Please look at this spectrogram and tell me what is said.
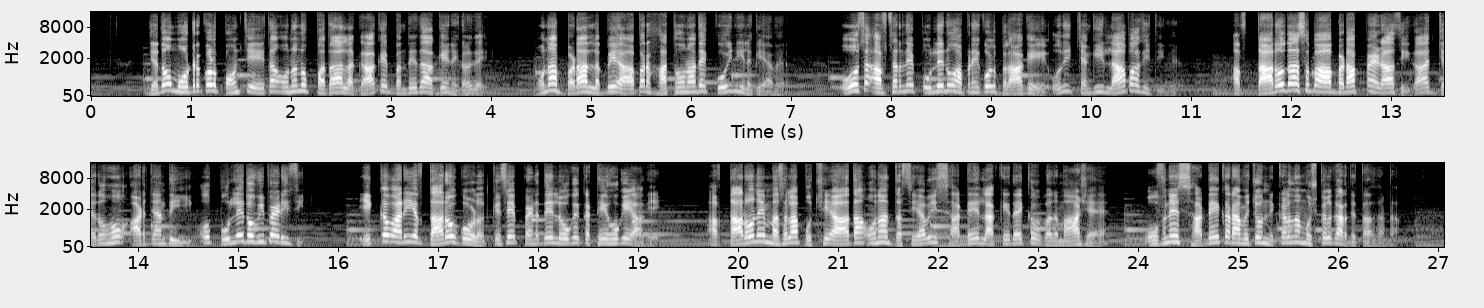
ਜਦੋਂ ਮੋਟਰ ਕੋਲ ਪਹੁੰਚੇ, ਤਾਂ ਉਹਨਾਂ ਨੂੰ ਪਤਾ ਲੱਗਾ ਕਿ ਬੰਦੇ ਤਾਂ ਅੱਗੇ ਨਿਕਲ ਗਏ। ਉਹਨਾਂ ਬੜਾ ਲੱਭਿਆ, ਪਰ ਹੱਥ ਉਹਨਾਂ ਦੇ ਕੋਈ ਨਹੀਂ ਲੱਗਿਆ ਫਿਰ। ਉਸ ਅਫਸਰ ਨੇ ਪੂਲੇ ਨੂੰ ਆਪਣੇ ਕੋਲ ਬੁਲਾ ਕੇ ਉਹਦੀ ਚੰਗੀ ਲਾਪਾ ਕੀਤੀ ਫਿਰ। ਅਵਤਾਰੋ ਦਾ ਸੁਭਾਅ ਬੜਾ ਭੈੜਾ ਸੀਗਾ, ਜਦੋਂ ਉਹ ਅੜ ਜਾਂਦੀ, ਉਹ ਪੂਲੇ ਤੋਂ ਵੀ ਭੈੜੀ ਸੀ। ਇੱਕ ਵਾਰੀ ਅਵਤਾਰੋ ਕੋਲ ਕਿਸੇ ਪਿੰਡ ਦੇ ਲੋਕ ਇਕੱਠੇ ਹੋ ਕੇ ਆ ਗਏ। ਅਵਤਾਰੋ ਨੇ ਮਸਲਾ ਪੁੱਛਿਆ ਤਾਂ ਉਹਨਾਂ ਦੱਸਿਆ ਵੀ ਸਾਡੇ ਇਲਾਕੇ ਦਾ ਇੱਕ ਬਦਮਾਸ਼ ਹੈ। ਉਸਨੇ ਸਾਡੇ ਘਰਾਂ ਵਿੱਚੋਂ ਨਿਕਲਣਾ ਮੁਸ਼ਕਲ ਕਰ ਦਿੱਤਾ ਸਾਡਾ।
